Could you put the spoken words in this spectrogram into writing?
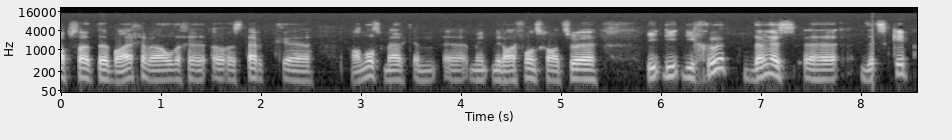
Absoluut 'n baie geweldige 'n sterk uh, handelsmerk in uh, met met daai fonds gehad. So die die die groot ding is uh dit skep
